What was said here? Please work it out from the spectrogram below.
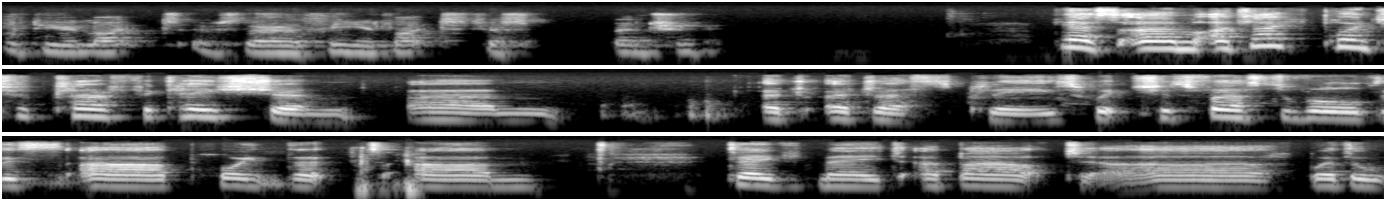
would you like to, was there anything you'd like to just mention? Yes, um, I'd like a point of clarification um, ad addressed, please, which is first of all this uh, point that um, David made about uh, whether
